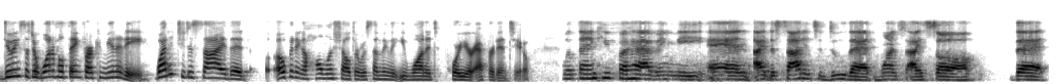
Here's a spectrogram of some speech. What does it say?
doing such a wonderful thing for our community. Why did you decide that opening a homeless shelter was something that you wanted to pour your effort into? Well, thank you for having me. And I decided to do that once I saw that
